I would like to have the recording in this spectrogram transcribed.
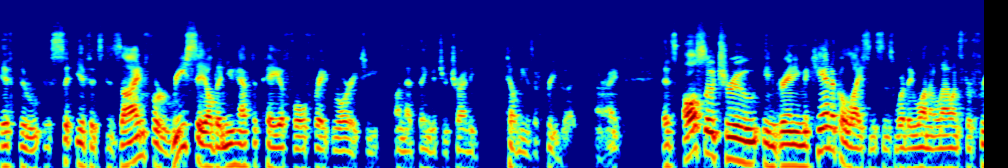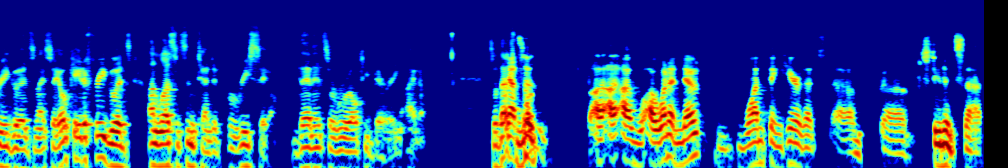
If the if it's designed for resale, then you have to pay a full freight royalty on that thing that you're trying to tell me is a free good. All right. That's also true in granting mechanical licenses where they want an allowance for free goods. And I say, okay to free goods unless it's intended for resale. Then it's a royalty bearing item. So that's yeah, so I, I, I want to note one thing here that um, uh, students that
